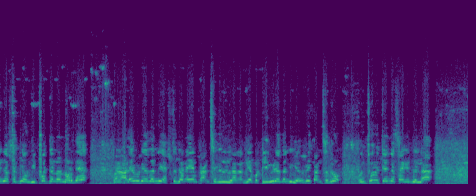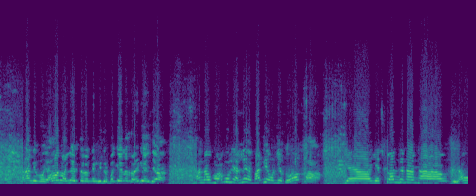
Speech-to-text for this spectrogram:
ಇಳಿಯೋಷ್ಟೊತ್ತಿಗೆ ಒಂದು ಇಪ್ಪತ್ತು ಜನ ನೋಡಿದೆ. ನಾನು ಹಳೆ ವಿಡಿಯೋದಲ್ಲಿ ಅಷ್ಟು ಜನ ಏನ್ ಕಾಣಿಸಿರ್ಲಿಲ್ಲ ನನಗೆ ಬಟ್ ಈ ವಿಡಿಯೋದಲ್ಲಿ ಎಲ್ರಿ ಕಾಣಿಸಿದ್ರು. ಒಂಚೂರು ಚೇಂಜಸ್ ಆಗಿರ್ಲಿಲ್ಲ. ಅಣ್ಣ, ನೀವು ಯಾವಾಗ್ಲೂ ಅಲ್ಲೇ ಇರ್ತಾರ, ನಿಮ್ಗೆ ಇದ್ರ ಬಗ್ಗೆ ಏನಾದ್ರು ಐಡಿಯಾ ಇದೆಯಾ? ನಾವು ಮಾಮೂಲಿ ಅಲ್ಲೇ ಬಾಡಿಗೆ ಹೊಡೆಯೋದು. ಎಷ್ಟೊಂದ್ ಜನ ನಾವು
